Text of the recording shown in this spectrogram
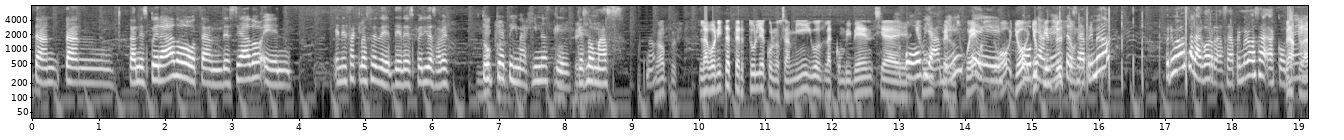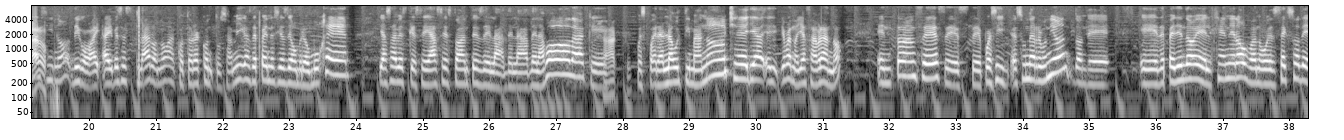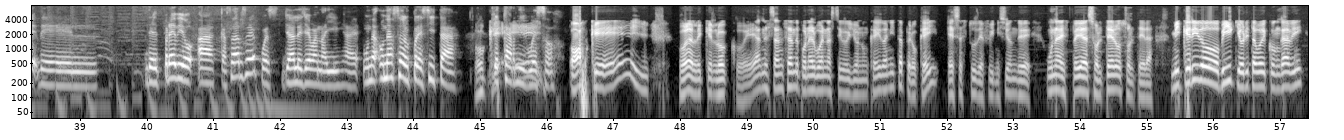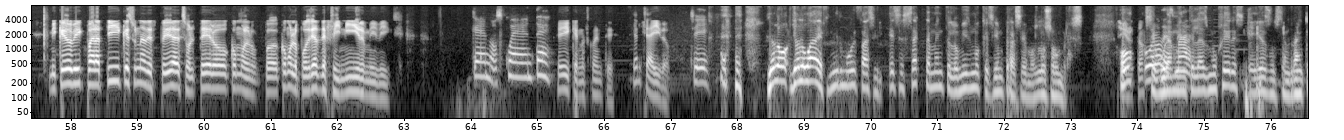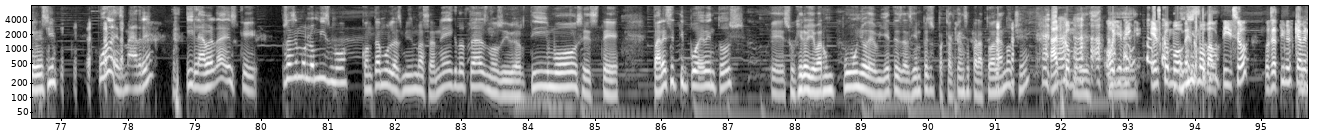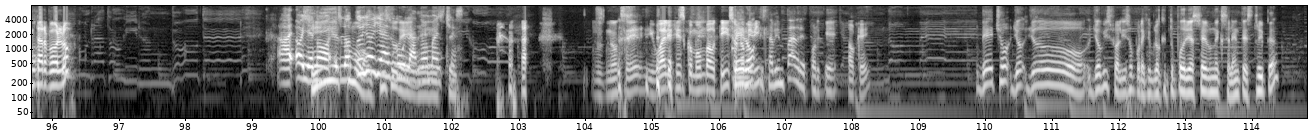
tan, tan, tan esperado o tan deseado en, en esa clase de, de despedidas. A ver, ¿tú No, qué pues, te imaginas que, no sé. que es lo más, ¿no? No, pues la bonita tertulia con los amigos, la convivencia, el chupe, Obviamente. los juegos. No, yo, yo pienso obviamente, esto. O sea, primero, primero vas a la gorra, o sea, primero vas a, a comer, Ah, claro. así, ¿no? Digo, hay, hay veces, claro, ¿no? A cotorrear con tus amigas, depende si es de hombre o mujer. Ya sabes que se hace esto antes de la, de la, de la boda, que Exacto. pues fuera la última noche, ya, eh, ya, bueno, ya sabrán, ¿no? Entonces, este, pues sí, es una reunión donde eh, dependiendo el género, bueno, o el sexo de- del, del previo a casarse, pues ya le llevan allí eh, una, una sorpresita de carne y hueso. Ok. Órale, qué loco, ¿eh? Se han se han de poner buenas, digo, yo nunca he ido, Anita, pero ok, esa es tu definición de una despedida de soltero o soltera. Mi querido Vic, y ahorita voy con Gaby, mi querido Vic, para ti, ¿qué es una despedida de soltero? ¿Cómo, lo- cómo lo podrías definir, mi Vic? Que nos cuente. Sí, que nos cuente. Ya se ha ido. Sí. Yo lo, yo lo voy a definir muy fácil. Es exactamente lo mismo que siempre hacemos los hombres. O seguramente desmadre. las mujeres, ellas nos tendrán que decir. Puro desmadre. Y la verdad es que pues hacemos lo mismo, contamos las mismas anécdotas, nos divertimos, este, para ese tipo de eventos eh, sugiero llevar un puño de billetes de a 100 pesos para que alcance para toda la noche. Ah, es como, Este, oye, Vic, es como, es como bautizo, o sea, tienes que aventar bolo. Ay, oye, Sí, no, lo tuyo ya es de- gula, de no este. manches. Pues no sé, igual y si es como un bautizo, ¿no, Pero Vic? está bien padre porque Ok. de hecho yo, yo, yo visualizo, por ejemplo, que tú podrías ser un excelente stripper.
